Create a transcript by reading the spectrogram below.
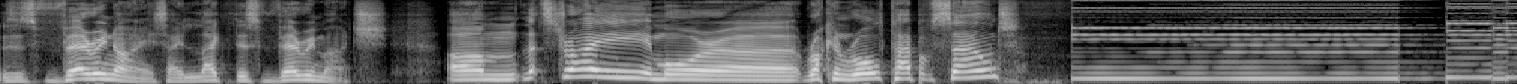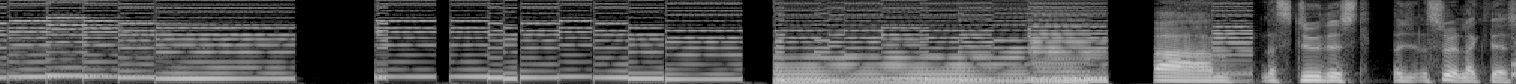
This is very nice. I like this very much. Um, let's try a more uh, rock and roll type of sound. Um, let's do this. Uh, let's do it like this.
